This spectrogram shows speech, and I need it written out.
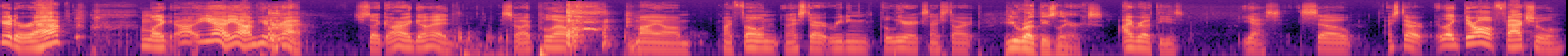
you're here to rap?" I'm like, uh, "Yeah, yeah, I'm here to rap." She's like, "All right, go ahead." So I pull out my um my phone and I start reading the lyrics and I start You wrote these lyrics. I wrote these. Yes. So I start like they're all factual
